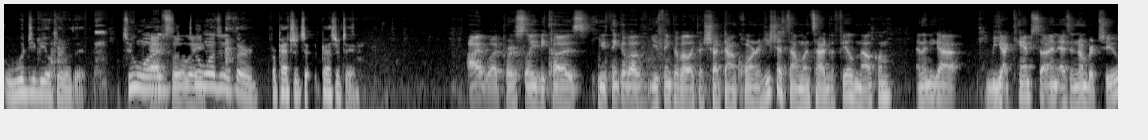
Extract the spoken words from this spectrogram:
would you be okay with it? Two ones, Absolutely. two ones and a third for Patrick Patrick Tan. I would personally because you think about you think about like a shutdown corner. He shuts down one side of the field, Malcolm, and then you got you got Cam Sutton as a number two,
